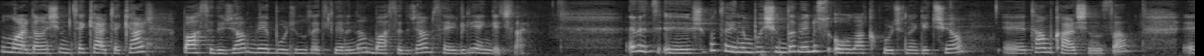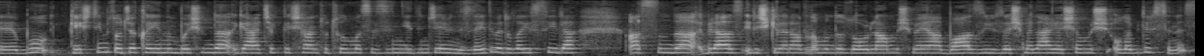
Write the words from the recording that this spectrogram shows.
Bunlardan şimdi teker teker bahsedeceğim ve burcunuz etkilerinden bahsedeceğim sevgili yengeçler. Evet e, Şubat ayının başında Venüs Oğlak Burcu'na geçiyor. E, tam karşınıza. E, bu geçtiğimiz Ocak ayının başında gerçekleşen tutulma sizin 7. evinizdeydi ve dolayısıyla aslında biraz ilişkiler anlamında zorlanmış veya bazı yüzleşmeler yaşamış olabilirsiniz.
